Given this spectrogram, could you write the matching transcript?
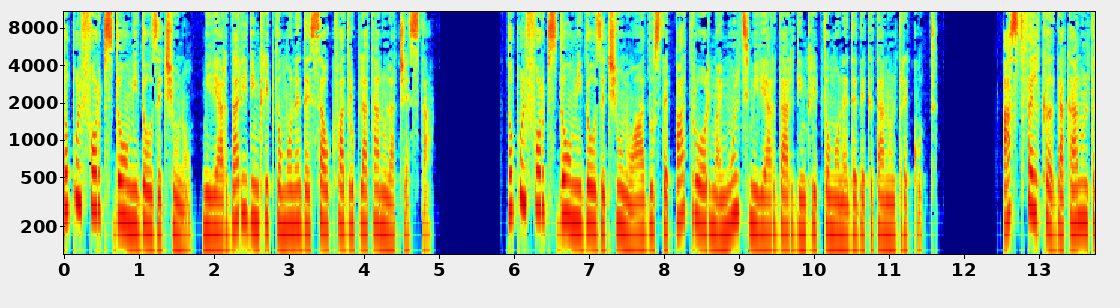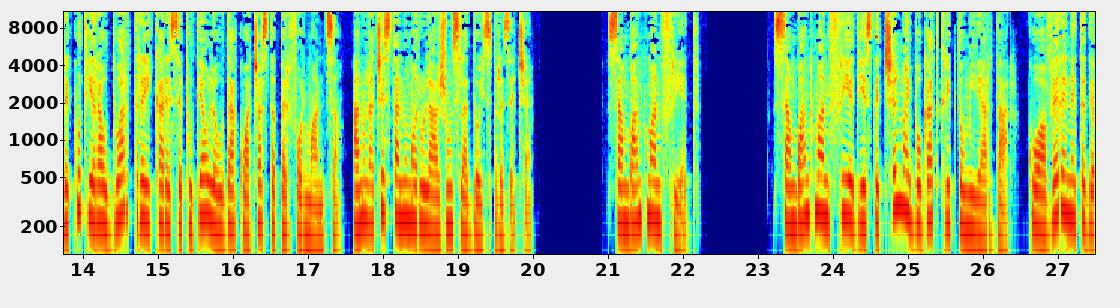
Topul Forbes 2021, miliardarii din criptomonede s-au quadruplat anul acesta. Topul Forbes 2021 a adus de patru ori mai mulți miliardari din criptomonede decât anul trecut. Astfel că, dacă anul trecut erau doar trei care se puteau lăuda cu această performanță, anul acesta numărul a ajuns la 12. Sam Bankman-Fried Sam Bankman-Fried este cel mai bogat criptomiliardar, cu o avere netă de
